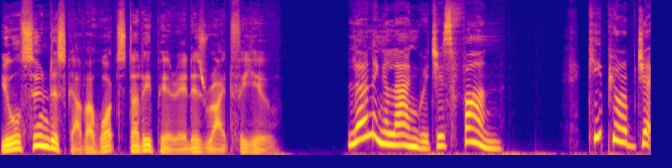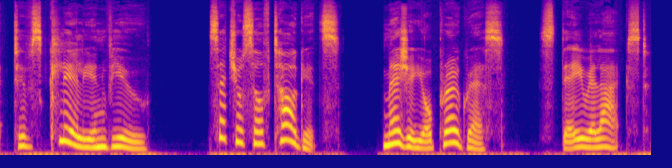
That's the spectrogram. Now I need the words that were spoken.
You'll soon discover what study period is right for you. Learning a language is fun. Keep your objectives clearly in view. Set yourself targets. Measure your progress. Stay relaxed.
